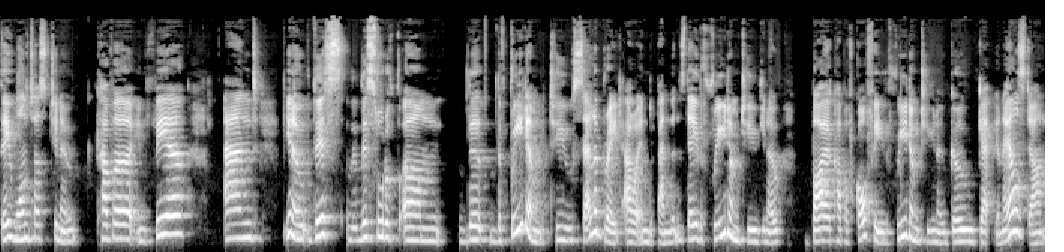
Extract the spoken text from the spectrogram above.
they want us to you know cover in fear and you know this this sort of um, the the freedom to celebrate our Independence Day, the freedom to you know buy a cup of coffee, the freedom to you know go get your nails done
